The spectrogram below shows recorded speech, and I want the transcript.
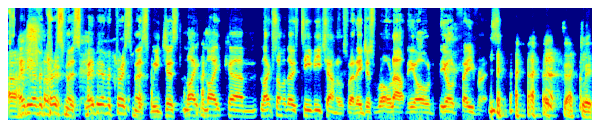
Uh, Maybe over so- Christmas. Maybe over Christmas, we just like like um, like some of those TV channels where they just roll out the old the old favourites. exactly.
